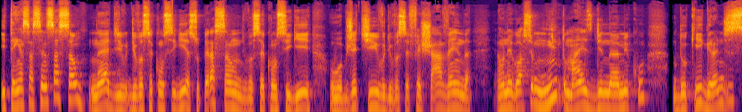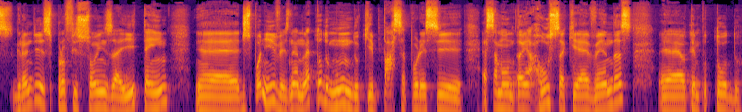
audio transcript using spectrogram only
e tem essa sensação, né, de, de você conseguir a superação, de você conseguir o objetivo, de você fechar a venda. É um negócio muito mais dinâmico do que grandes, grandes profissões aí têm é, disponíveis, né? Não é todo mundo que passa por esse, essa montanha russa que é vendas é, o tempo todo,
